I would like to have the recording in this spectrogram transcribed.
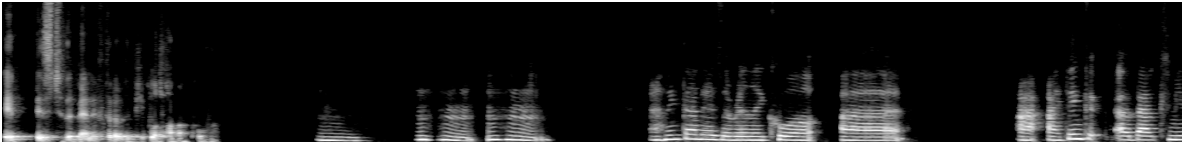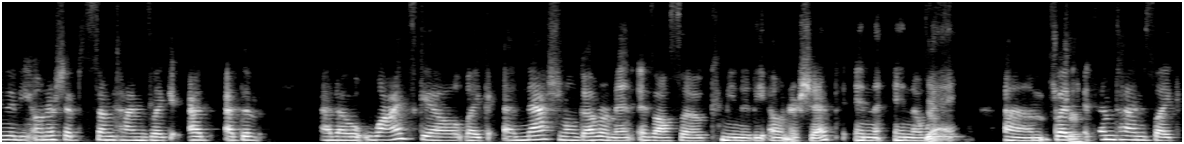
it is to the benefit of the people of hamakua. Mm. hmm hmm I think that is a really cool uh, I, I think about community ownership sometimes like at, at the at a wide scale like a national government is also community ownership in in a way um, but sure. sometimes like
